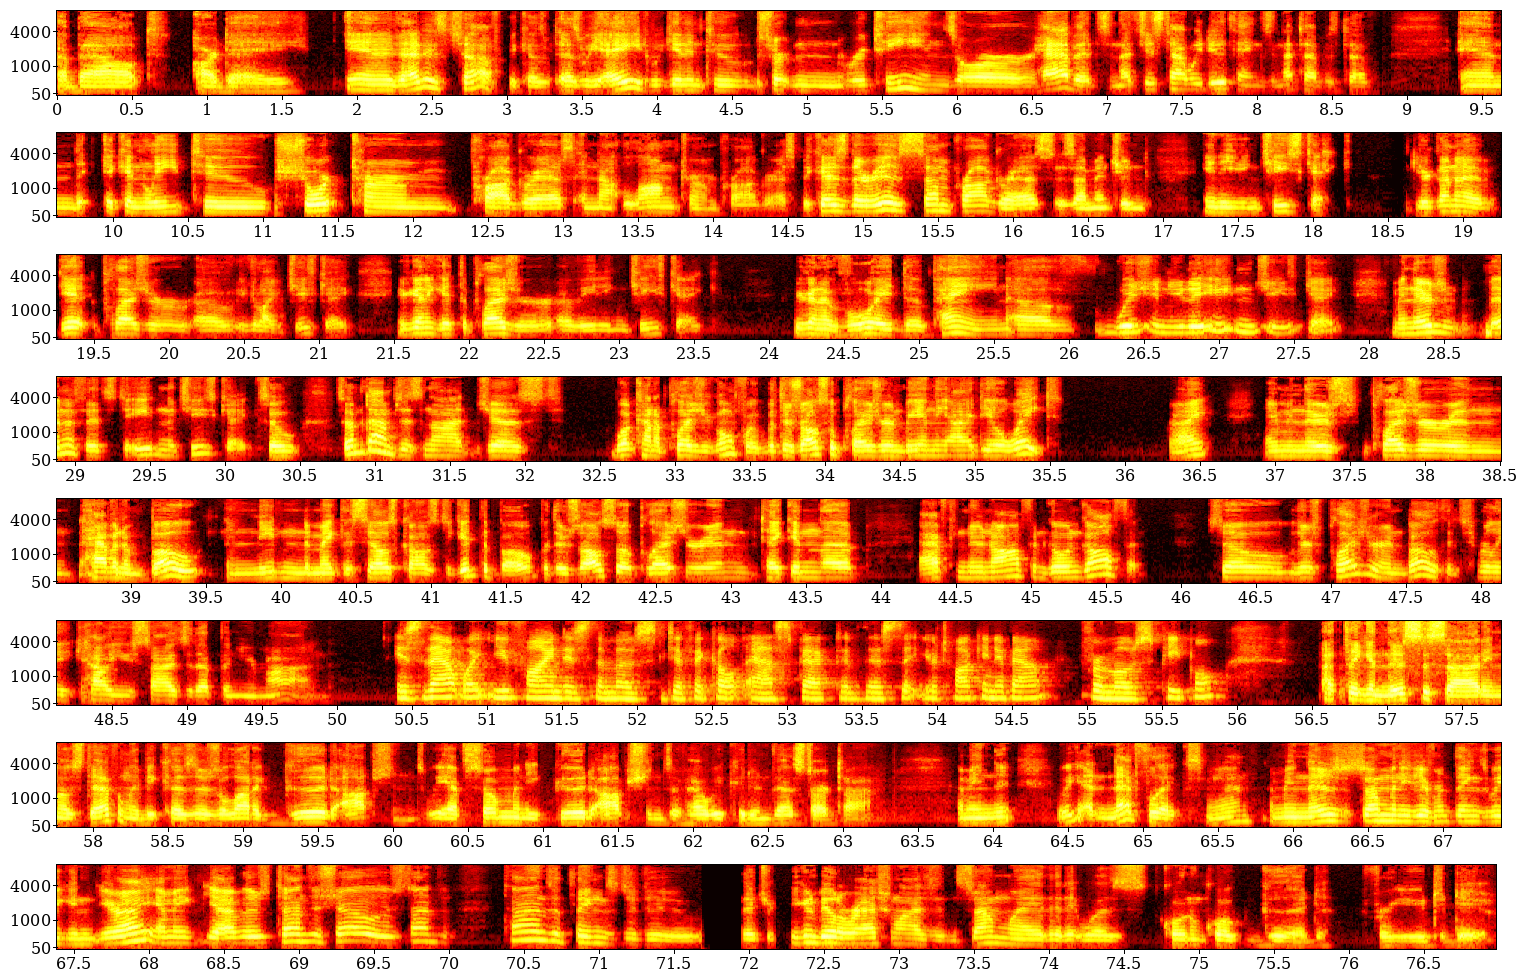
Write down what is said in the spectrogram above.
about our day and that is tough because as we age, we get into certain routines or habits, and that's just how we do things and that type of stuff. And it can lead to short term progress and not long term progress because there is some progress, as I mentioned, in eating cheesecake. You're going to get the pleasure of, if you like cheesecake, you're going to get the pleasure of eating cheesecake you're going to avoid the pain of wishing you'd eaten cheesecake. I mean, there's benefits to eating the cheesecake. So sometimes it's not just what kind of pleasure you're going for, but there's also pleasure in being the ideal weight, right? I mean, there's pleasure in having a boat and needing to make the sales calls to get the boat, but there's also pleasure in taking the afternoon off and going golfing. So there's pleasure in both. It's really how you size it up in your mind. Is that what you find is the most difficult aspect of this that you're talking about for most people? I think in this society, most definitely, because there's a lot of good options. We have so many good options of how we could invest our time. I mean, we got Netflix, man. I mean, there's so many different things we can. You're right. I mean, yeah, there's tons of shows, tons, tons of things to do that you're, you're going to be able to rationalize it in some way that it was quote unquote good for you to do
